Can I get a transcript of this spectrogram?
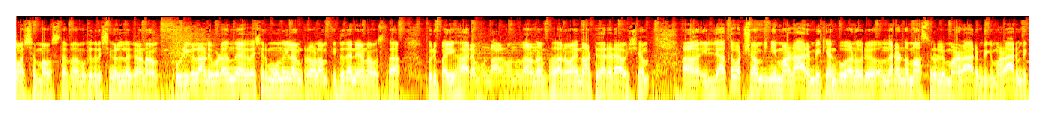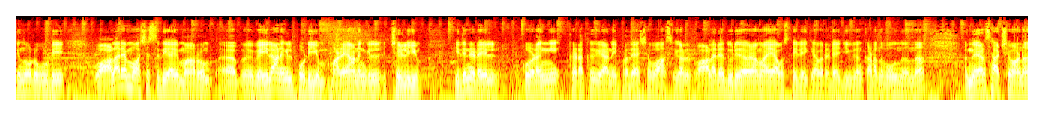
മോശം അവസ്ഥ. ഇപ്പോൾ നമുക്ക് ദൃശ്യങ്ങളിൽ നിന്ന് കാണാം. കുഴികളാണ്. ഇവിടെ നിന്ന് ഏകദേശം ഒരു മൂന്ന് കിലോമീറ്ററോളം ഇത് തന്നെയാണ് അവസ്ഥ. ഒരു പരിഹാരം ഉണ്ടാകണമെന്നതാണ് പ്രധാനമായും നാട്ടുകാരുടെ ആവശ്യം. ഇല്ലാത്ത പക്ഷം ഇനി മഴ ആരംഭിക്കാൻ പോവുകയാണ്. ഒരു ഒന്നോ രണ്ടോ മാസത്തിനുള്ളിൽ മഴ ആരംഭിക്കും. മഴ ആരംഭിക്കുന്നതോടുകൂടി വളരെ മോശസ്ഥിതിയായി മാറും. വെയിലാണെങ്കിൽ പൊടിയും മഴയാണെങ്കിൽ ചെളിയും. ഇതിനിടയിൽ കുടങ്ങി കിടക്കുകയാണ് ഈ പ്രദേശവാസികൾ. വളരെ ദുരിതകരമായ അവസ്ഥയിലേക്ക് അവരുടെ ജീവിതം കടന്നു പോകുന്നതെന്ന നേർസാക്ഷ്യമാണ്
